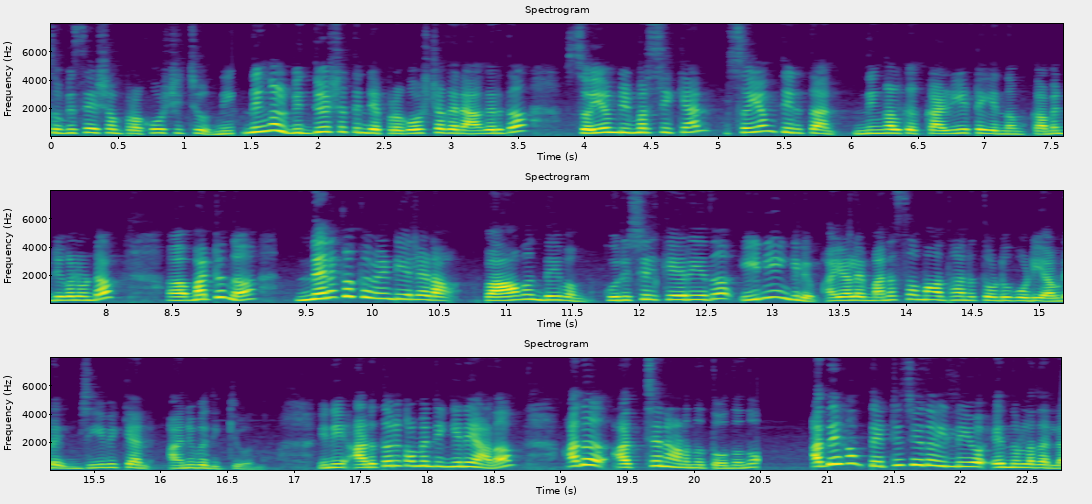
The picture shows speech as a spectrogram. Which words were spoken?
സുവിശേഷം പ്രഘോഷിച്ചു നിങ്ങൾ വിദ്വേഷത്തിന്റെ പ്രഘോഷകരാകരുത് സ്വയം വിമർശിക്കാൻ സ്വയം തിരുത്താൻ നിങ്ങൾക്ക് കഴിയട്ടെ എന്നും കമന്റുകളുണ്ട്. മറ്റൊന്ന് നിനക്കൊക്കെ വേണ്ടിയല്ലേടാ പാവം ദൈവം കുരിശിൽ കയറിയത്. ഇനിയെങ്കിലും അയാളെ മനസ്സമാധാനത്തോടുകൂടി അവിടെ ജീവിക്കാൻ അനുവദിക്കുമെന്ന്. ഇനി അടുത്തൊരു കമന്റ് ഇങ്ങനെയാണ്. അത് അച്ഛനാണെന്ന് തോന്നുന്നു. അദ്ദേഹം തെറ്റ് ചെയ്തോ ഇല്ലയോ എന്നുള്ളതല്ല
